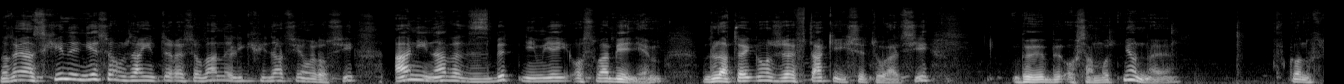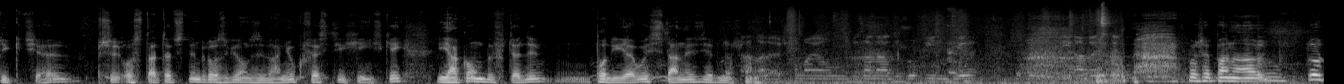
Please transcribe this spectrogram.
Natomiast Chiny nie są zainteresowane likwidacją Rosji, ani nawet zbytnim jej osłabieniem, dlatego że w takiej sytuacji byłyby osamotnione w konflikcie przy ostatecznym rozwiązywaniu kwestii chińskiej, jaką by wtedy podjęły Stany Zjednoczone. Ale jeszcze mają w zanadrzu Indię i Amerykę. Proszę pana, to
